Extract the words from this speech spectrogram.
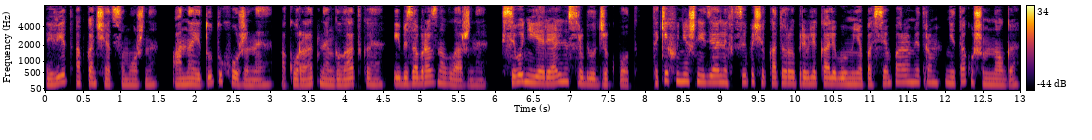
Вид обкончаться можно. Она и тут ухоженная, аккуратная, гладкая и безобразно влажная. Сегодня я реально срубил джекпот. Таких внешне идеальных цыпочек, которые привлекали бы меня по всем параметрам, не так уж и много.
